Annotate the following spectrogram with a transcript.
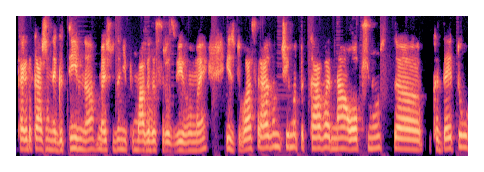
как да кажа, негативна, вместо да ни помага да се развиваме. И затова се радвам, че има такава една общност, където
